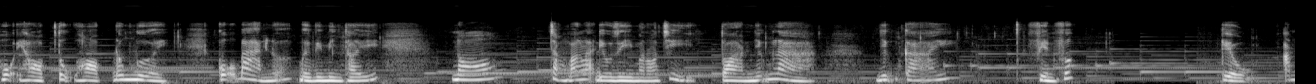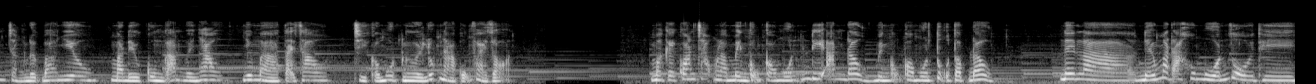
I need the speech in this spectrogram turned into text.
hội họp, tụ họp đông người, cỗ bàn nữa. Bởi vì mình thấy nó chẳng mang lại điều gì mà nó chỉ toàn những là những cái phiền phức. Kiểu ăn chẳng được bao nhiêu mà đều cùng ăn với nhau, nhưng mà tại sao chỉ có một người lúc nào cũng phải dọn? Mà cái quan trọng là mình cũng có muốn đi ăn đâu, mình cũng có muốn tụ tập đâu nên là nếu mà đã không muốn rồi thì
